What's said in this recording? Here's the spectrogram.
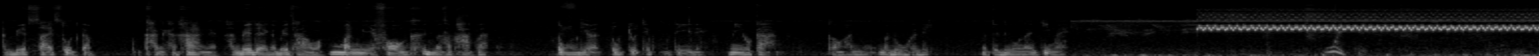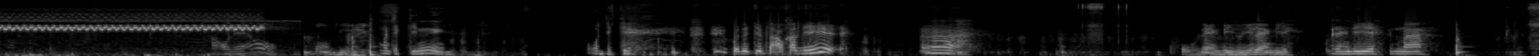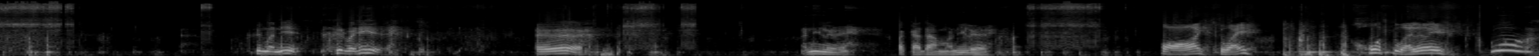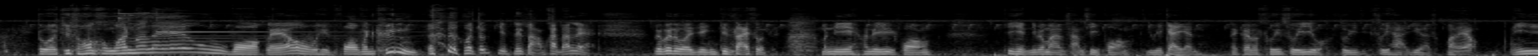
คันเบสซ้ายสุดกับคันข้างๆเนี่ยคันเบสแดงกับเบสเทาอะมันมีฟองขึ้นมาสักพักแล้วตรงเหยื่อตัวจุดที่ผมตีเลย มีโอกาสสองคันนี้มาดูกันดิมันจะดูตรงนั้นจริงไหมอุ้ยเอาแล้วบอกเลยมันจะกินไงมันจะกิน มันจะกินสามคันนี้อ่าโอ้โหแรงดีตัวนี้แรงดี แรงดีขึ้นมา ขึ้นมานี่ ขึ้นมานี่เออ อันนี้เลยปากกาดำอันนี้เลยโอ้ยสวย โคตรสวยเลยวู้ตัวที่ทองของวันมาแล้ว บอกแล้วเห็นฟองมันขึ้น มันต้องกินในสามคันนั้นแหละ แล้วก็ตัวยิงกินซ้ายสุด มันมีมันมีอีกฟองที่เห็นนี่ประมาณสามสี่ฟองอยู่ใกล้ๆกัน แล้วก็ซุยซุยๆอยู่ซุยซุยหาเหยื่อมาแล้ว นี่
